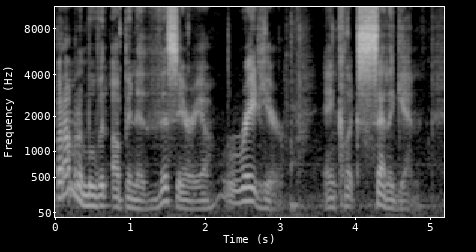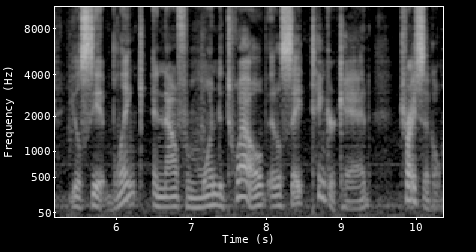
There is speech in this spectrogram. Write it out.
but I'm going to move it up into this area right here and click set again. You'll see it blink and now from 1 to 12 it'll say Tinkercad Tricycle.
